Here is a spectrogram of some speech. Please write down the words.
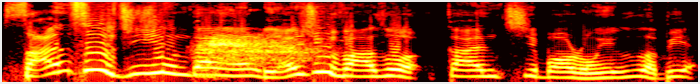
三次急性肝炎连续发作，肝细胞容易恶变。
